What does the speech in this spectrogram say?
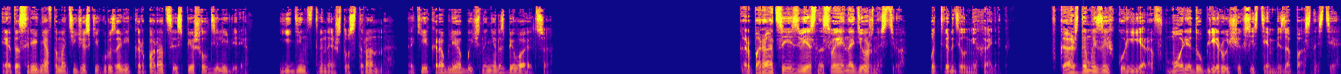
Это средний автоматический грузовик корпорации Special Delivery. Единственное, что странно, такие корабли обычно не разбиваются. Корпорация известна своей надежностью, подтвердил механик. В каждом из их курьеров море дублирующих систем безопасности.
